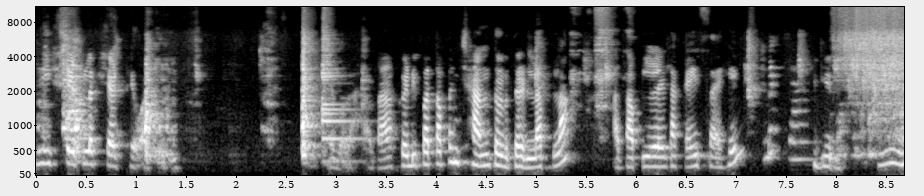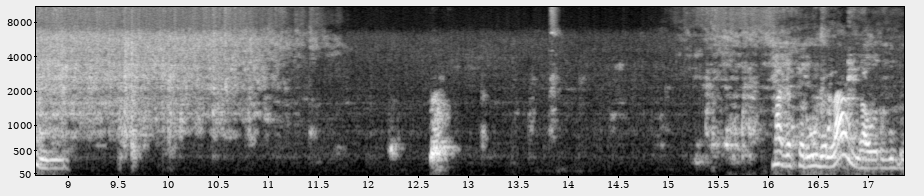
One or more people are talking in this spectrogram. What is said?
ही स्टेप लक्षात ठेवा तुम्ही. आता कढीपत्ता पण छान तडतडला आपला. आता आपल्याला टाकायचं आहे मिरच्या. जिरे हम्म. माझ्या तर उडला अंगावर उडू.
